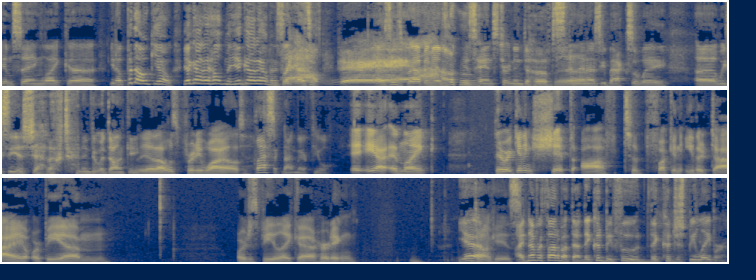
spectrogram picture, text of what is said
Him saying like, uh, you know, Pinocchio, you gotta help me, you gotta help me. It's like as he's, as he's grabbing him, his hands turn into hooves, and then as he backs away, uh, we see his shadow turn into a donkey. Yeah, that was pretty wild. Classic nightmare fuel. I- yeah, and like they were getting shipped off to fucking either die or be um or just be like uh hurting. Yeah, Donkeys. I'd never thought about that. They could be food. They could just be labor.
